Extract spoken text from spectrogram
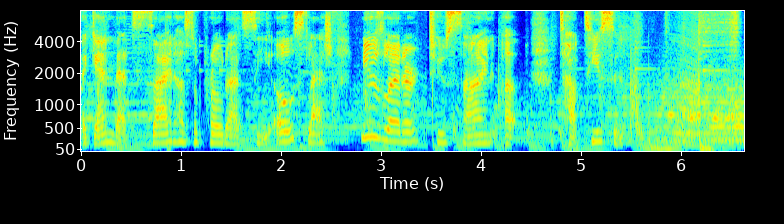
Again, that's sidehustlepro.co slash newsletter to sign up. Talk to you soon.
